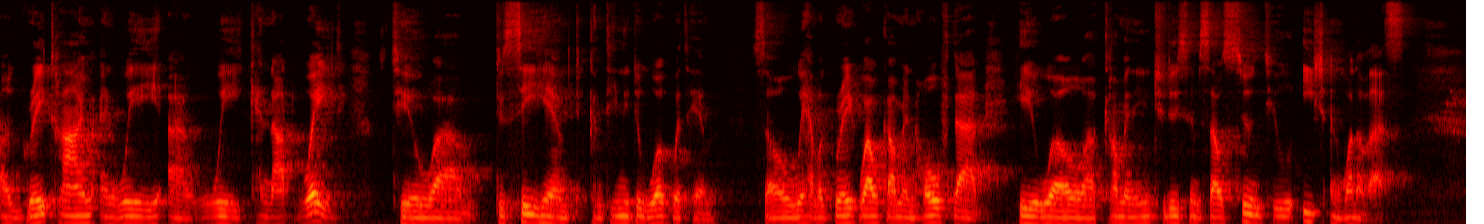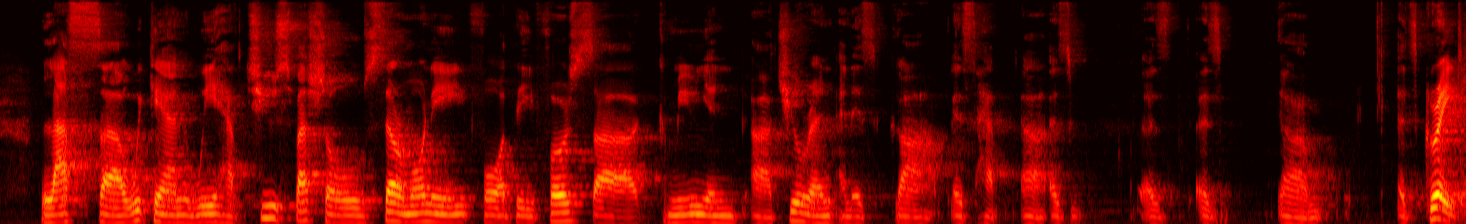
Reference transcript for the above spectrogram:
a great time, and we uh, we cannot wait to um, to see him, to continue to work with him. So we have a great welcome and hope that he will uh, come and introduce himself soon to each and one of us. Last uh, weekend, we have two special ceremony for the first uh, communion uh, children, and it's uh, it's uh, as as as um, it's great.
